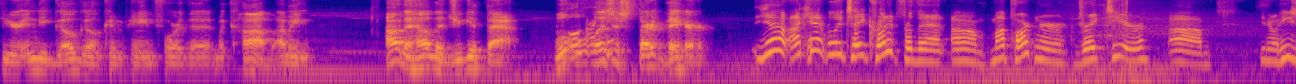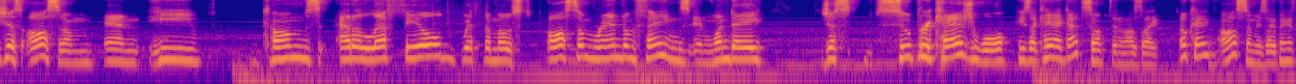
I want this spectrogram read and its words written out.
to your Indiegogo campaign for the Macabre. I mean, how the hell did you get that? Well, Well, let's just start there. yeah, I can't really take credit for that. Um, my partner Drake Tier, um, you know, he's just awesome, and he comes out of left field with the most awesome random things. And one day, just super casual, he's like, "Hey, I got something," and I was like, "Okay, awesome." He's like, "I think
